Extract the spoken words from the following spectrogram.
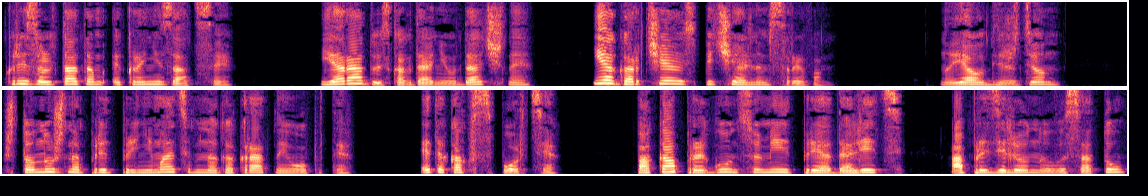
к результатам экранизации. Я радуюсь, когда они удачны, и огорчаюсь печальным срывом. Но я убежден, что нужно предпринимать многократные опыты. Это как в спорте. Пока прыгун сумеет преодолеть определенную высоту,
